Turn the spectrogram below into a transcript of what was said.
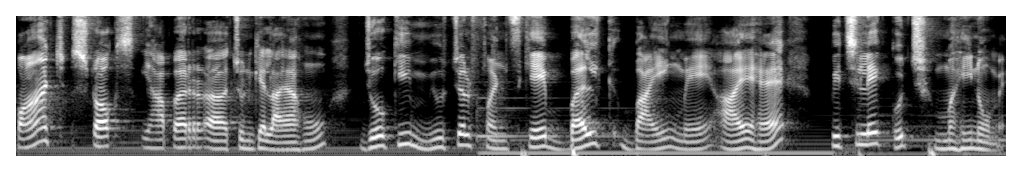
पाँच स्टॉक्स यहाँ पर चुन के लाया हूँ, जो कि म्यूचुअल फंड्स के बल्क बाइंग में आए हैं पिछले कुछ महीनों में।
